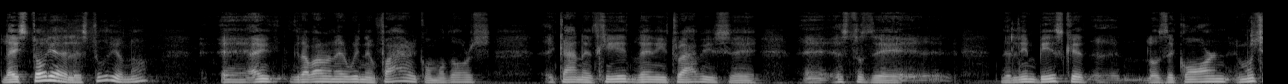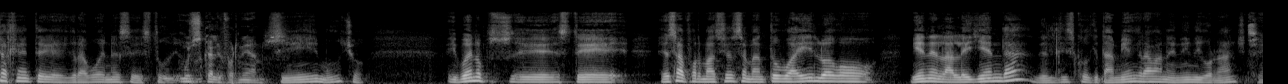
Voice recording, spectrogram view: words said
la historia del estudio, ¿no? Eh, ahí grabaron Erwin and Fire, Commodores, eh, Kenneth Heath, Lenny Travis, eh, eh, estos de, de Limp Bizkit, eh, los de Korn, mucha gente grabó en ese estudio. Muchos californianos. Sí, mucho. Y bueno, pues eh, este, esa formación se mantuvo ahí, luego viene la leyenda del disco que también graban en Indigo Ranch, Sí.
